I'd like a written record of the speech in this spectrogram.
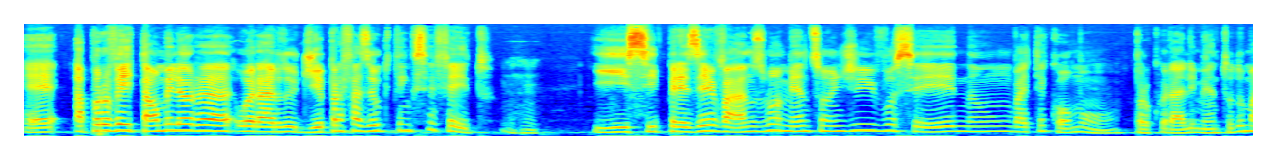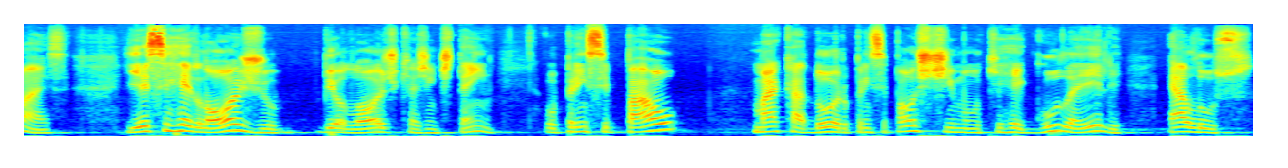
é, aproveitar o melhor horário do dia para fazer o que tem que ser feito. Uhum. E se preservar nos momentos onde você não vai ter como procurar alimento e tudo mais. E esse relógio biológico que a gente tem, o principal marcador, o principal estímulo que regula ele é a luz.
